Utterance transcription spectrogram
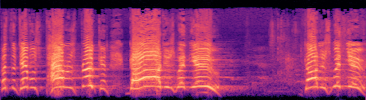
but the devil's power is broken. God is with you. God is with you.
